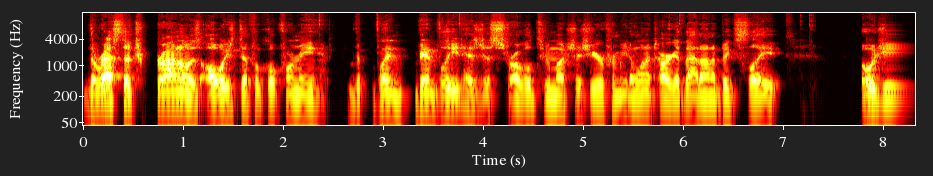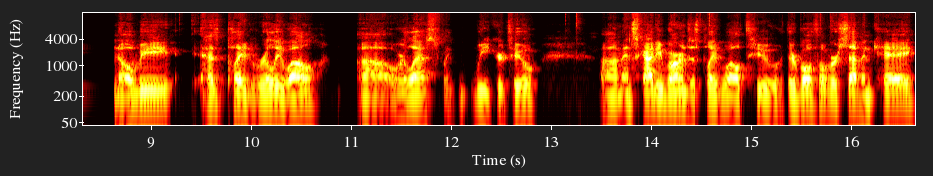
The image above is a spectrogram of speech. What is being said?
The rest of Toronto is always difficult for me. Van, VanVleet has just struggled too much this year for me to want to target that on a big slate. OG Anunoby has played really well uh, over the last like week or two, um, and Scottie Barnes has played well too. They're both over seven K.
